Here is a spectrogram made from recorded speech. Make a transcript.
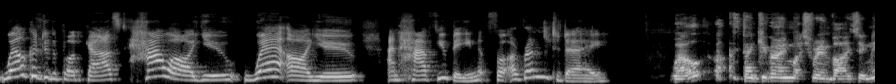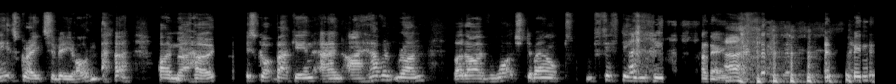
welcome to the podcast. How are you? Where are you? And have you been for a run today? Well, thank you very much for inviting me. It's great to be on. I'm at home just got back in and I haven't run, but I've watched about 15 people running. been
